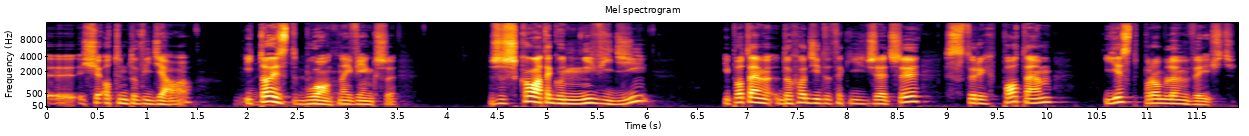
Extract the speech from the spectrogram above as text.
y, się o tym dowiedziała. I to jest błąd największy, że szkoła tego nie widzi i potem dochodzi do takich rzeczy, z których potem jest problem wyjść.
